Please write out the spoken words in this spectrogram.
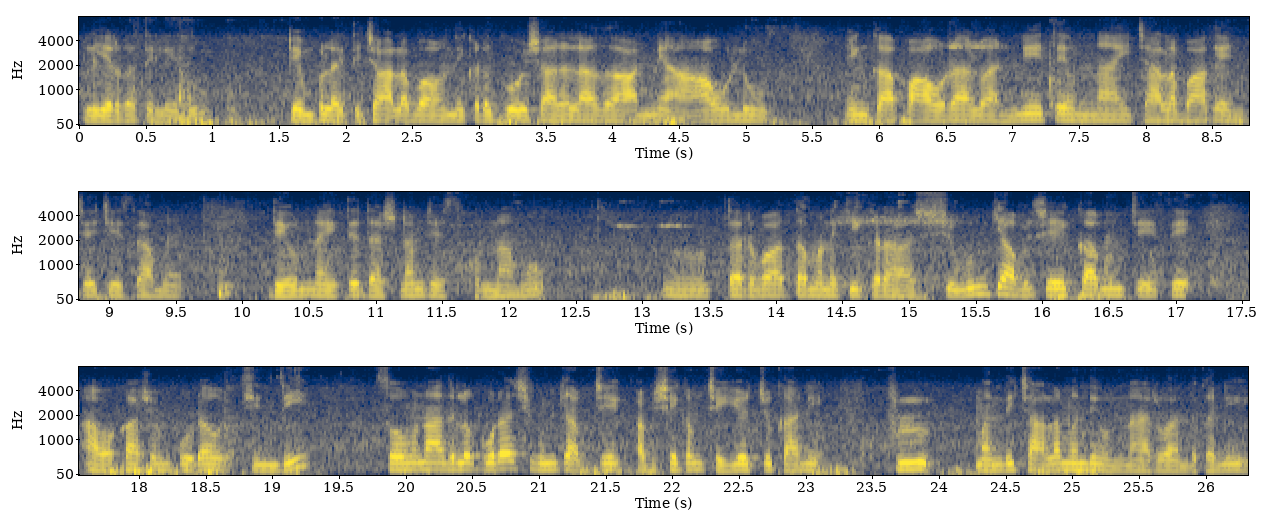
క్లియర్గా తెలియదు. టెంపుల్ అయితే చాలా బాగుంది. ఇక్కడ గోశాల లాగా అన్ని ఆవులు ఇంకా పావురాలు అన్నీ అయితే ఉన్నాయి. చాలా బాగా ఎంజాయ్ చేసాము దేవుణ్ణి అయితే దర్శనం చేసుకున్నాము. తర్వాత మనకి ఇక్కడ శివునికి అభిషేకం చేసే అవకాశం కూడా వచ్చింది. సోమనాథ్లో కూడా శివునికి అభిషే అభిషేకం చెయ్యొచ్చు కానీ ఫుల్ మంది చాలామంది ఉన్నారు. అందుకని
